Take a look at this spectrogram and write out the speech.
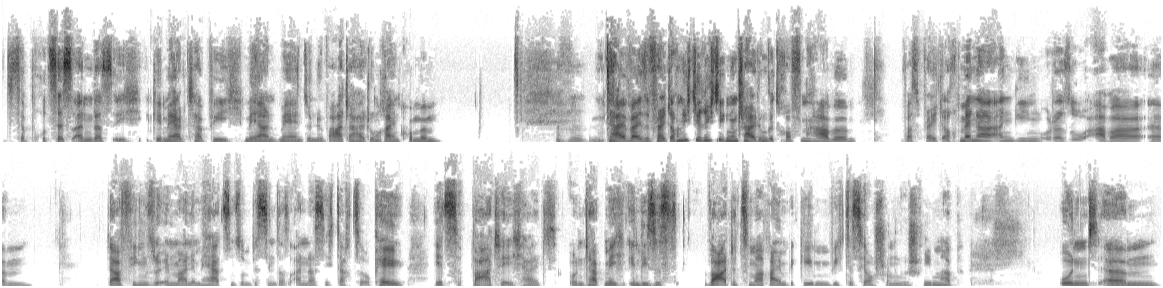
dieser Prozess an, dass ich gemerkt habe, wie ich mehr und mehr in so eine Wartehaltung reinkomme. Mhm. Teilweise vielleicht auch nicht die richtigen Entscheidungen getroffen habe, was vielleicht auch Männer anging oder so, aber ähm, da fing so in meinem Herzen so ein bisschen das an, dass ich dachte, okay, jetzt warte ich halt und habe mich in dieses Wartezimmer reinbegeben, wie ich das ja auch schon geschrieben habe. Und ähm,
